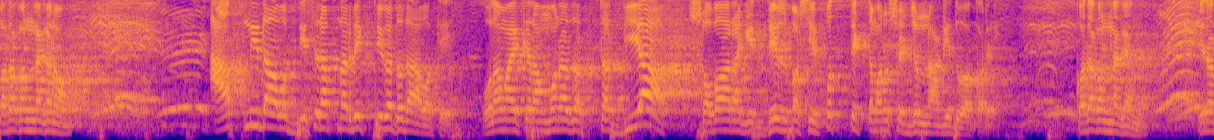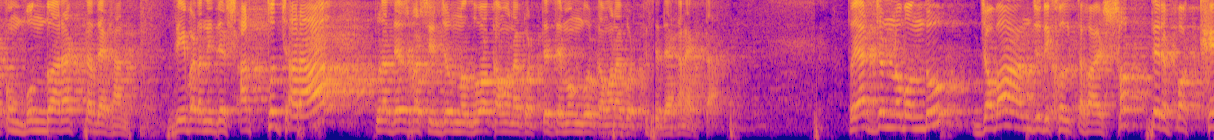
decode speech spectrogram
কথা কন না কেন? আপনি দাওয়াত দিয়েছেন আপনার ব্যক্তিগত দাওয়াতে। ওলামা একরাম মোনাজাতটা দিয়া সবার আগে দেশবাসীর প্রত্যেকটা মানুষের জন্য আগে দোয়া করে। কথা কন না কেন? এরকম বন্ধু আর একটা দেখান। যে বেটা নিজের স্বার্থ ছাড়া পুরা দেশবাসীর জন্য দোয়া কামনা করতেছে, মঙ্গল কামনা করতেছে, দেখান একটা। তো এর জন্য বন্ধু, জবান যদি খুলতে হয়, সত্যের পক্ষে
